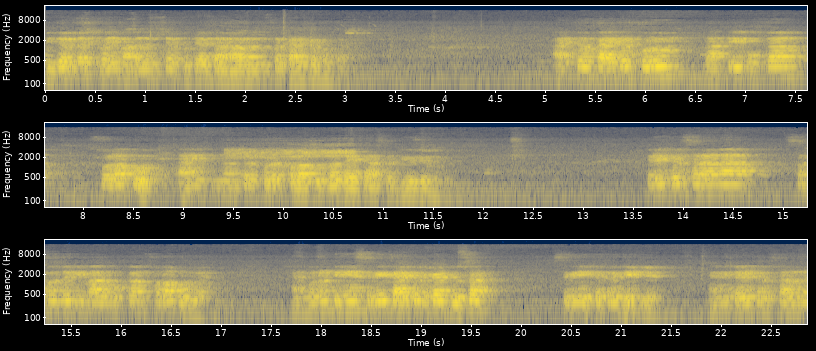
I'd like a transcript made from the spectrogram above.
बिगर शिवाजी महाराजांच्या पुतळ्याचा अनावरणाचा कार्यक्रम होता. आणि तो कार्यक्रम करून रात्री मुक्काम सोलापूर आणि नंतर परत कोल्हापूरला जायचं असं नियोजन होतं. तळेकर सरांना समजलं की माझा मुक्काम सोलापूरला आहे. आणि म्हणून तिने सगळे कार्यक्रम एका दिवसात सगळे एकत्र घेतले. आणि मी तळेकर सरांचा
